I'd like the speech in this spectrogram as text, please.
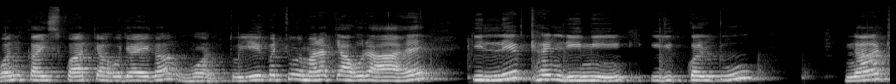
वन का स्क्वायर क्या हो जाएगा? वन। तो ये बच्चों हमारा क्या हो रहा है कि left hand limit is equal to not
